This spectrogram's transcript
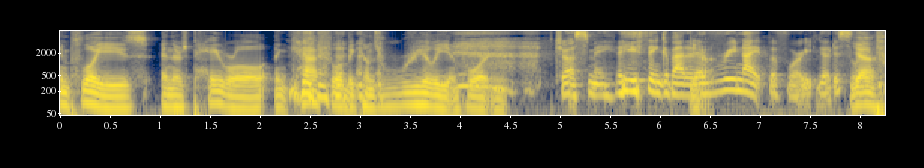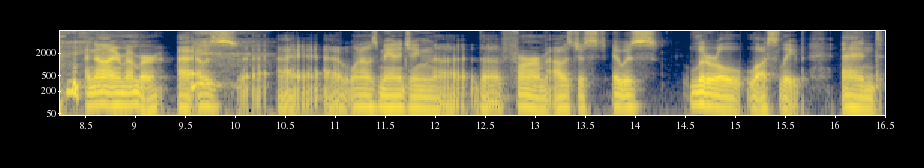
employees and there's payroll, and cash flow becomes really important. trust me you think about it every night before you go to sleep Yeah, I know. I remember. I, I was I, I, when I was managing the the firm. I was just it was literal lost sleep, and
